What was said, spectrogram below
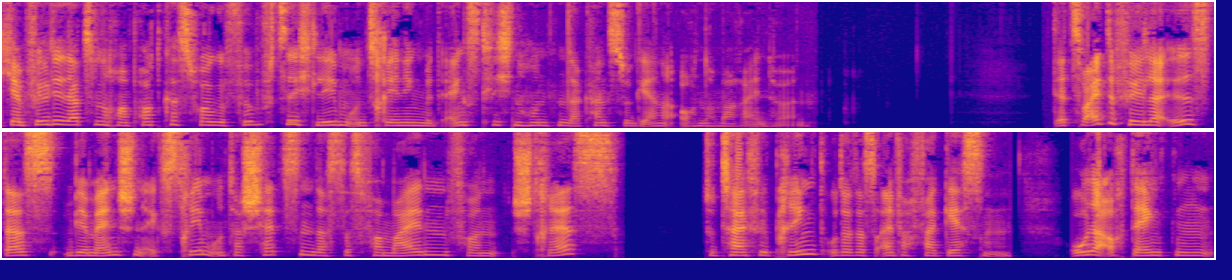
Ich empfehle dir dazu nochmal Podcast Folge 50, Leben und Training mit ängstlichen Hunden. Da kannst du gerne auch nochmal reinhören. Der zweite Fehler ist, dass wir Menschen extrem unterschätzen, dass das Vermeiden von Stress total viel bringt oder das einfach vergessen. Oder auch denken,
